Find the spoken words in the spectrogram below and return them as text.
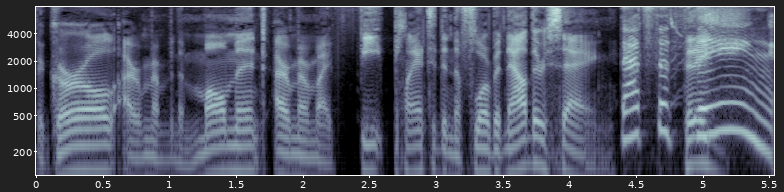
the girl. I remember the moment. I remember my feet planted in the floor. But now they're saying That's the that a- thing.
